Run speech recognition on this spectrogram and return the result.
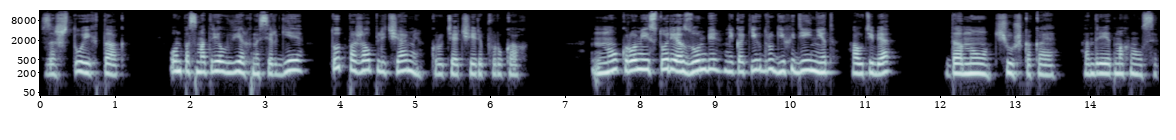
«За что их так?» Он посмотрел вверх на Сергея, тот пожал плечами, крутя череп в руках. «Ну, кроме истории о зомби, никаких других идей нет. А у тебя?» «Да ну, чушь какая!» Андрей отмахнулся.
